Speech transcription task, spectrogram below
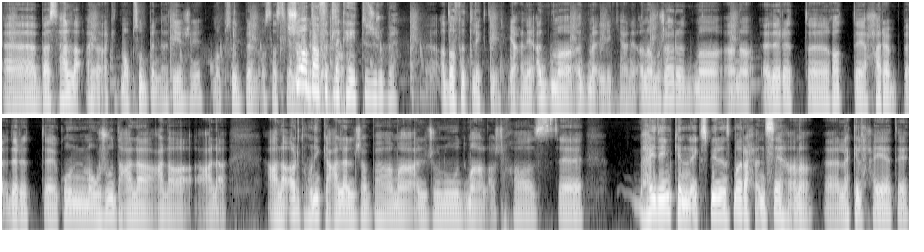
آه بس هلأ أنا أكيد مبسوط بالنتيجة مبسوط بالقصص اللي شو أضافت لك هي التجربة؟ اضافت لي كثير يعني قد ما قد ما لك يعني أنا مجرد ما أنا قدرت غطي حرب قدرت أكون موجود على على على على أرض هنيك على الجبهة مع الجنود مع الأشخاص. هيدي يمكن اكسبيرينس ما راح أنساها أنا آه، لكل حياتي.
